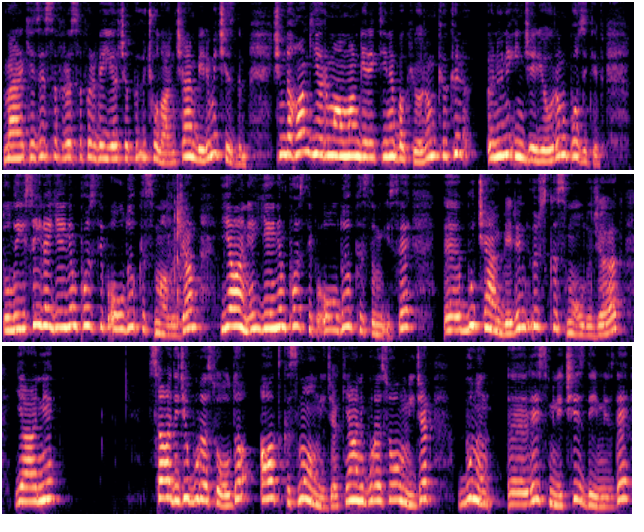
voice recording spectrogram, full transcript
merkeze 0'a 0 ve yarıçapı 3 olan çemberimi çizdim. Şimdi hangi yarım almam gerektiğine bakıyorum. Kökün önünü inceliyorum pozitif. Dolayısıyla y'nin pozitif olduğu kısmı alacağım. Yani y'nin pozitif olduğu kısım ise e, bu çemberin üst kısmı olacak. Yani sadece burası oldu. Alt kısmı olmayacak. Yani burası olmayacak. Bunun e, resmini çizdiğimizde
